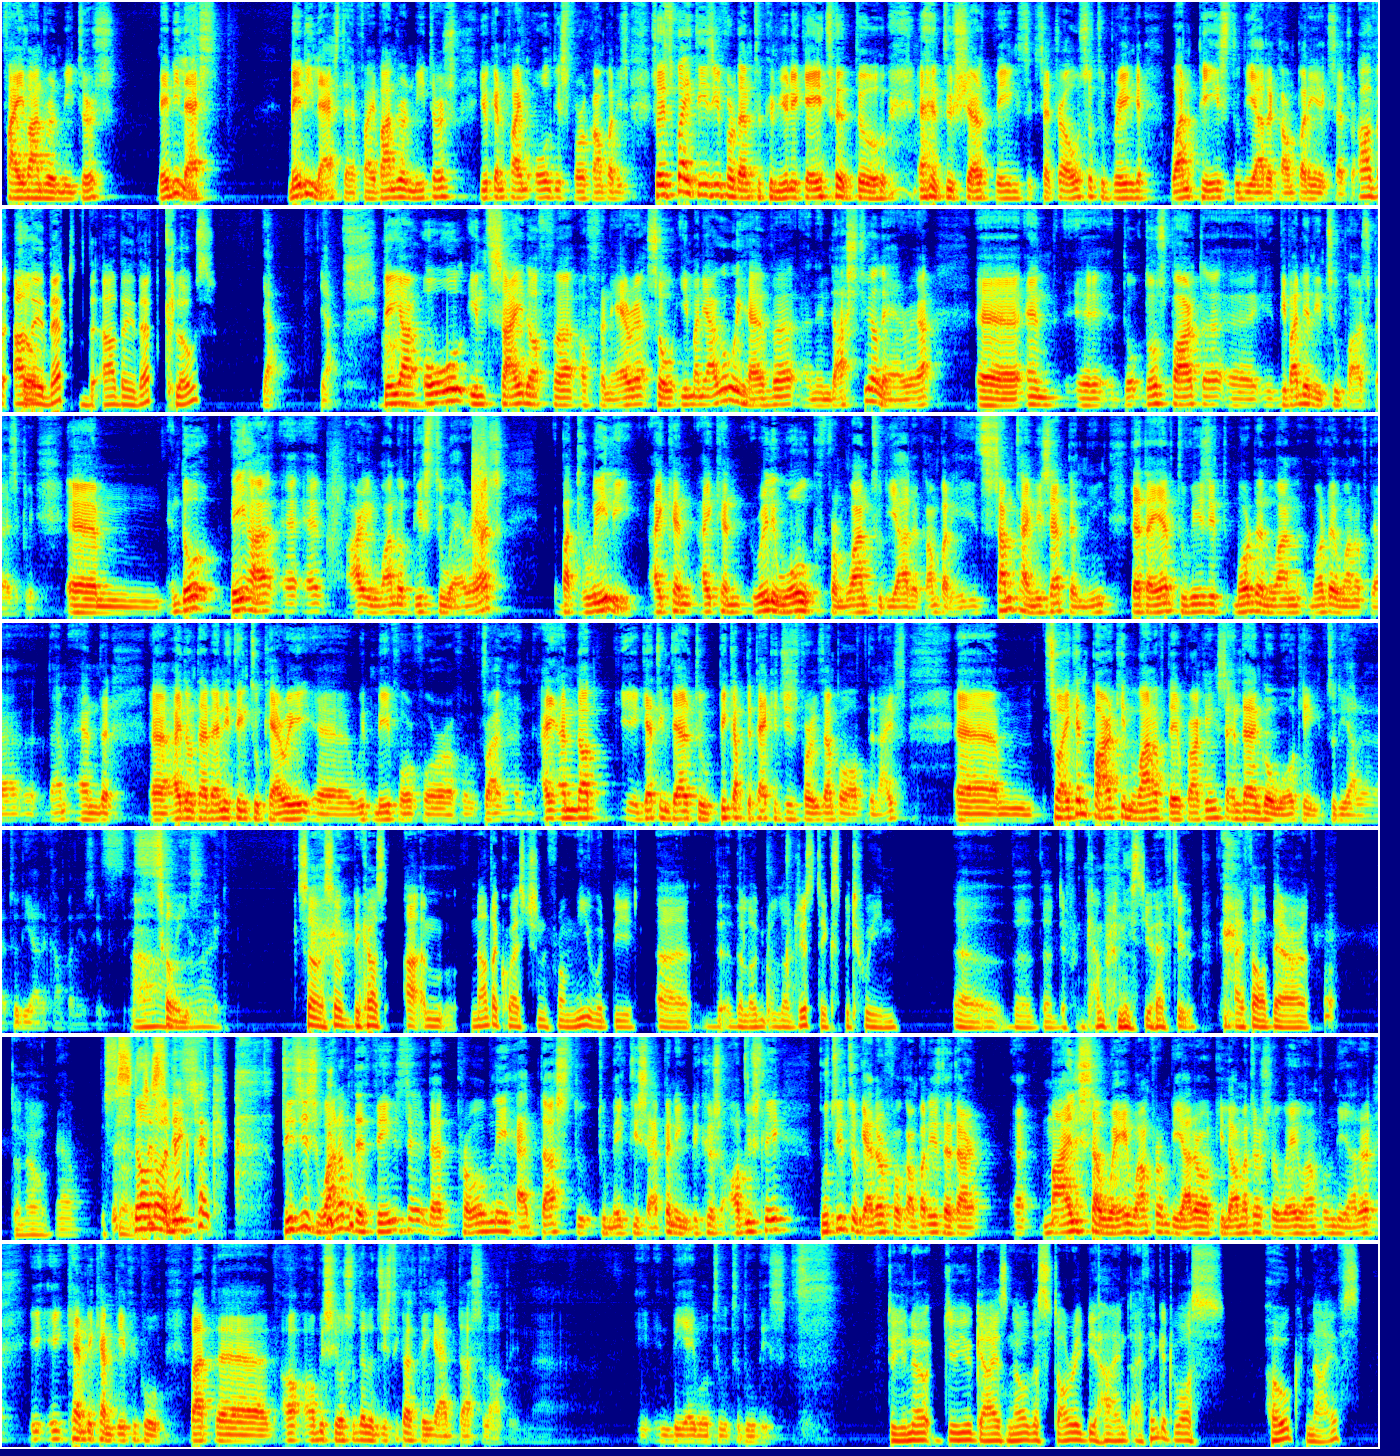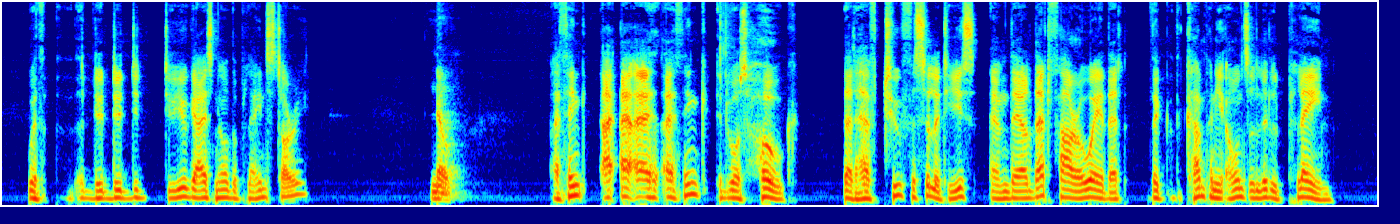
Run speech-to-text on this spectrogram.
500 meters, maybe less, maybe less than 500 meters. You can find all these four companies, so it's quite easy for them to communicate, to and to share things, etc. Also to bring one piece to the other company, etc. Are they, are So- they that are they that close? Yeah, yeah. They are all inside of uh, of an area. So in Maniago we have uh, an industrial area, uh, and uh, th- those part uh, uh, divided in two parts basically. Um, and though they are uh, are in one of these two areas, but really I can I can really walk from one to the other company. It's sometimes it's happening that I have to visit more than one more than one of the, them and. Uh, I don't have anything to carry uh, with me for for, for try. I, I'm not getting there to pick up the packages, for example, of the knives. Um, so I can park in one of their parkings and then go walking to the other to the other companies. It's, it's so Ah, easy. right. So so because um, another question from me would be uh, the, the log- logistics between uh, the the different companies you have to. I thought there are, don't know. Yeah. So- No, just no, a this- backpack. this is one of the things that, that probably helped us to, to make this happening because obviously putting together for companies that are uh, miles away one from the other or kilometers away one from the other it, it can become difficult but uh, obviously also the logistical thing helped us a lot in, uh, in, in be able to, to do this Do you know? Do you guys know the story behind? I think it was Hogue knives. With do do do, do you guys know the plane story? no I think I, I I- think it was Hogue that have two facilities, and they're that far away that the, the company owns a little plane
